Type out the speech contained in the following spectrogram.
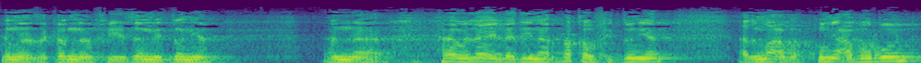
كما ذكرنا في ذم الدنيا أن هؤلاء الذين بقوا في الدنيا المعبر هم يعبرون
